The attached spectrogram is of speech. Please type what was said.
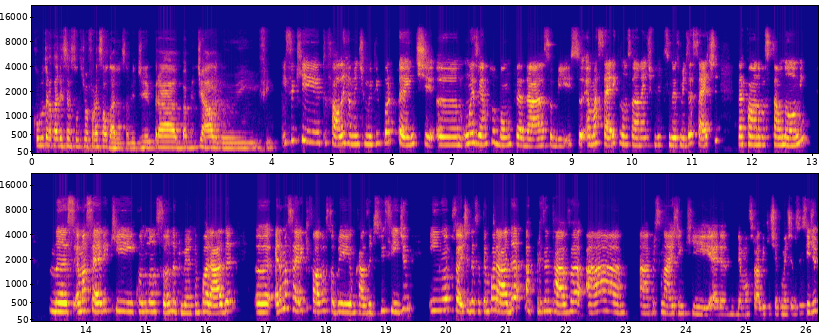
como tratar esse assunto de uma forma saudável, sabe? De para abrir diálogo, enfim. Isso que tu fala é realmente muito importante. Um exemplo bom para dar sobre isso é uma série que lançou na Netflix em 2017, da qual eu não vou citar o nome, mas é uma série que quando lançou na primeira temporada era uma série que falava sobre um caso de suicídio em um episódio dessa temporada, apresentava a, a personagem que era demonstrada que tinha cometido suicídio.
